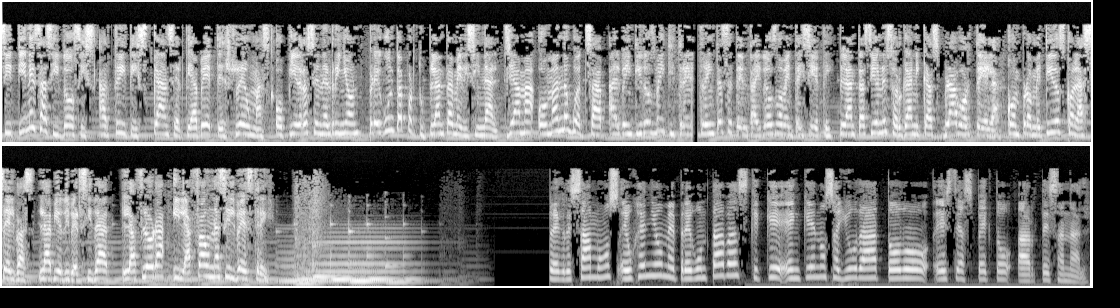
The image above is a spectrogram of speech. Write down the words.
Si tienes acidosis, artritis, cáncer, diabetes, reumas o piedras en el riñón, pregunta por tu planta medicinal. Llama o manda WhatsApp al 2223 3072 97. Plantaciones orgánicas Bravo Hortela, comprometidos con las selvas, la biodiversidad, la flora y la fauna silvestre. Regresamos. Eugenio, me preguntabas que, en qué nos ayuda todo este aspecto artesanal.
